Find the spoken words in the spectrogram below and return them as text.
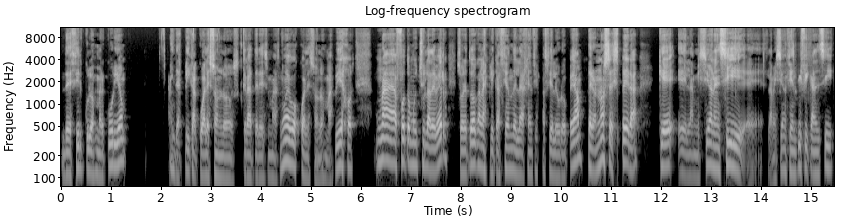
de círculos mercurio y te explica cuáles son los cráteres más nuevos, cuáles son los más viejos. Una foto muy chula de ver, sobre todo con la explicación de la Agencia Espacial Europea, pero no se espera que eh, la misión en sí, eh, la misión científica en sí,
